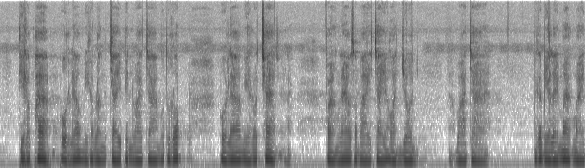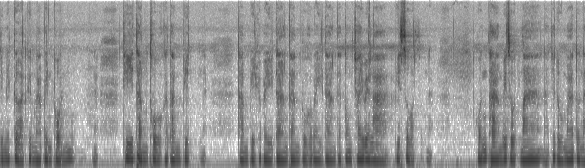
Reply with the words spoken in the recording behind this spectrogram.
ำทีละภาพพูดแล้วมีกำลังใจเป็นวาจามุตุรสพูดแล้วมีรสชาติ ฟังแล้วสบายใจอ่อนโยนวาจา มันก็มีอะไรมากมายที่มีเกิดขึ้นมาเป็นผล ที่ทำถูกกับทำผิดทำผิดก็ไปอีกทางทำถูกก็ไปอีกทาง แต่ต้องใช้เวลาพิสูจน์ หนทางพิสูจน์ม้าจะดูม้าตัวไหน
